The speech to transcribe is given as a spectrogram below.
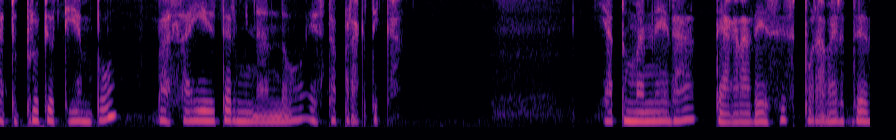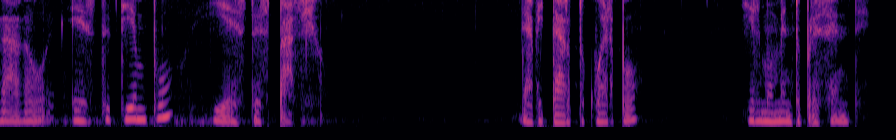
A tu propio tiempo vas a ir terminando esta práctica. Y a tu manera te agradeces por haberte dado este tiempo y este espacio de habitar tu cuerpo y el momento presente.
